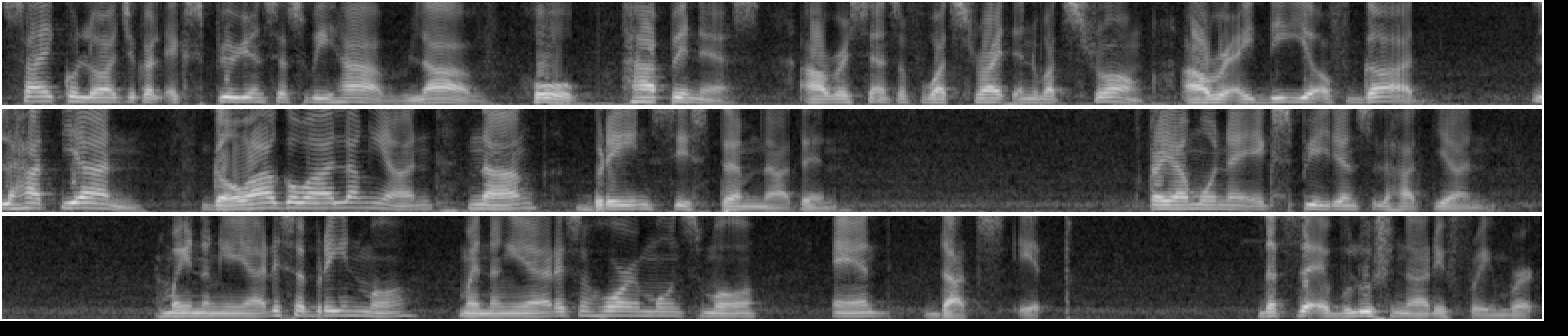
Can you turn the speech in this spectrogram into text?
psychological experiences we have, love, hope, happiness, our sense of what's right and what's wrong, our idea of God, lahat yan, gawa-gawa lang yan ng brain system natin. Kaya mo na-experience lahat yan. May nangyayari sa brain mo, may nangyayari sa hormones mo, and that's it. That's the evolutionary framework.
